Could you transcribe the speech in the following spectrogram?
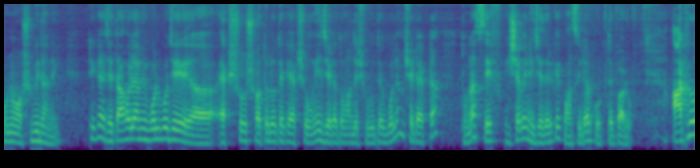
কোনো অসুবিধা নেই। ঠিক আছে? তাহলে আমি বলব যে একশো সতেরো থেকে একশো উনিশ যেটা তোমাদের শুরুতে বললাম, সেটা একটা তোমরা সেফ হিসাবে নিজেদেরকে কনসিডার করতে পারো। আঠেরো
